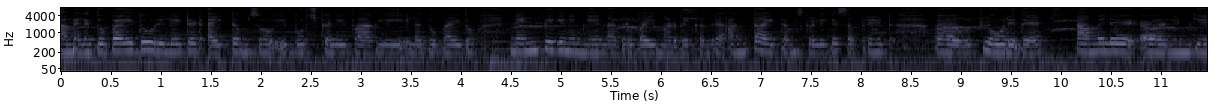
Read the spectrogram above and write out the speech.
ಆಮೇಲೆ ದುಬೈದು ರಿಲೇಟೆಡ್ ಐಟಮ್ಸು ಈ ಬುರ್ಜ್ ಖಲೀಫ್ ಆಗಲಿ ಇಲ್ಲ ದುಬೈದು ನೆನಪಿಗೆ ನಿಮಗೆ ಏನಾದರೂ ಬೈ ಮಾಡಬೇಕಂದ್ರೆ ಅಂಥ ಐಟಮ್ಸ್ಗಳಿಗೆ ಸಪ್ರೇಟ್ ಫ್ಲೋರ್ ಇದೆ. ಆಮೇಲೆ ನಿಮಗೆ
